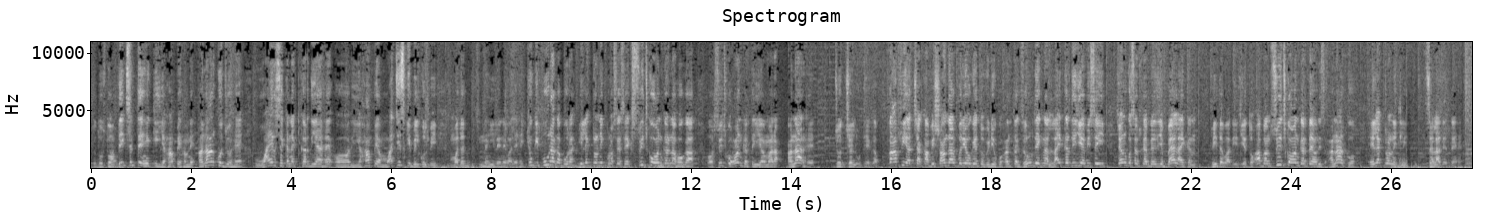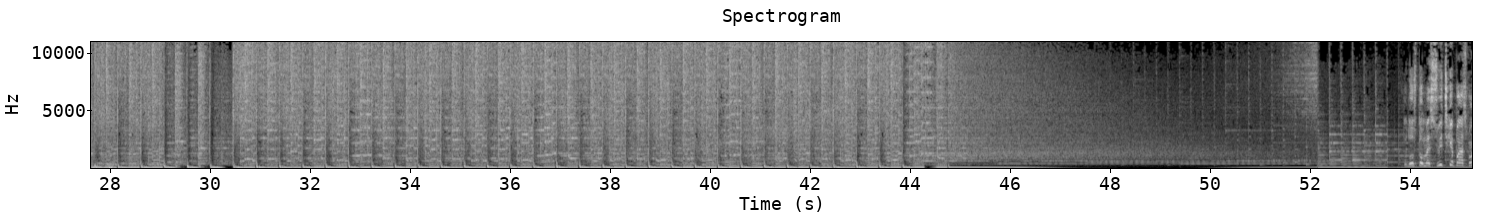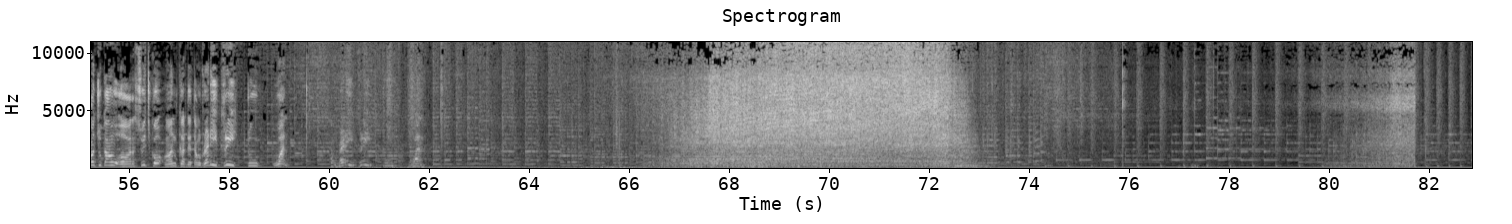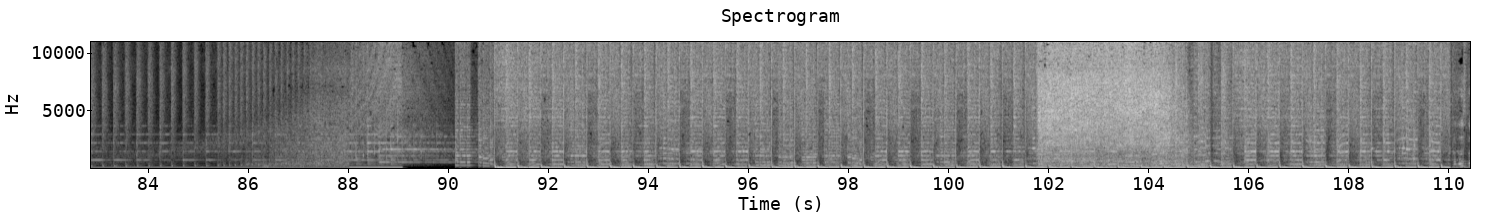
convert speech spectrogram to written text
तो दोस्तों, आप देख सकते हैं कि यहाँ पे हमने अनार को जो है वायर से कनेक्ट कर दिया है और यहाँ पे हम माचिस की बिल्कुल भी मदद नहीं लेने वाले हैं, क्योंकि पूरा का पूरा इलेक्ट्रॉनिक प्रोसेस एक स्विच को ऑन करना होगा और स्विच को ऑन करते ही हमारा अनार है जो जल उठेगा। काफ़ी अच्छा काफ़ी शानदार प्रयोग है तो वीडियो को अंत तक ज़रूर देखना। लाइक कर दीजिए अभी से ही। चैनल को सब्सक्राइब कर दीजिए बेल आइकन भी दबा दीजिए। तो अब हम स्विच को ऑन करते हैं और इस अनार को इलेक्ट्रॉनिकली जला देते हैं। तो दोस्तों, मैं स्विच के पास पहुँच चुका हूँ और स्विच को ऑन कर देता हूँ। Ready three two one ready three two one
